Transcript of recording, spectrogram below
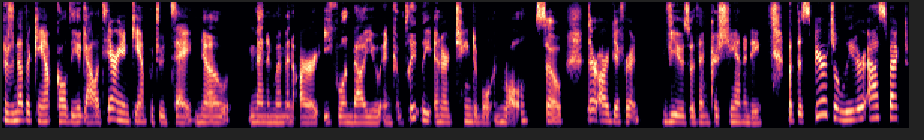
there's another camp called the egalitarian camp, which would say, no, men and women are equal in value and completely interchangeable in role. So there are different views within Christianity. But the spiritual leader aspect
